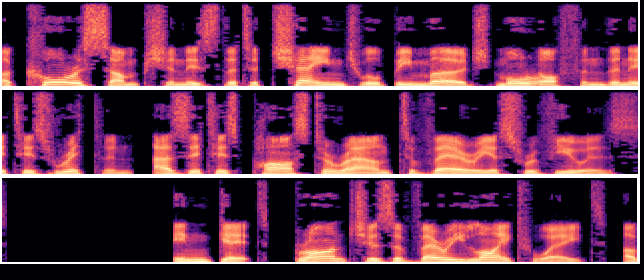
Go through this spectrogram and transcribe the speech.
a core assumption is that a change will be merged more often than it is written, as it is passed around to various reviewers. In Git, branches are very lightweight, a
